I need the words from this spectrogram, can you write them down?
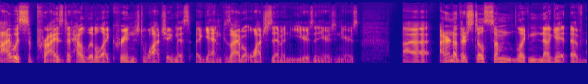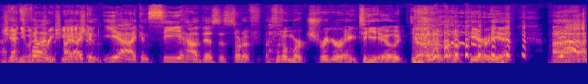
I was surprised at how little I cringed watching this again because I haven't watched them in years and years and years. Uh, I don't know. There's still some like nugget of Uh, genuine fun. appreciation. I, I can, yeah, I can see how this is sort of a little more triggering to you uh, of a period. uh,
